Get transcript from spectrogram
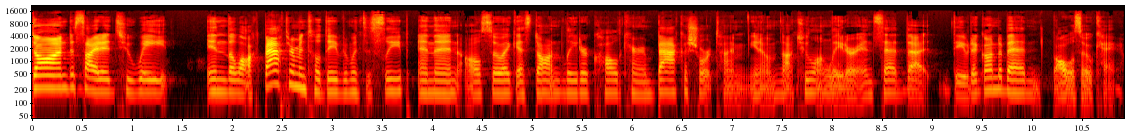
Dawn decided to wait in the locked bathroom until David went to sleep. And then also, I guess Dawn later called Karen back a short time, you know, not too long later, and said that David had gone to bed and all was okay.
